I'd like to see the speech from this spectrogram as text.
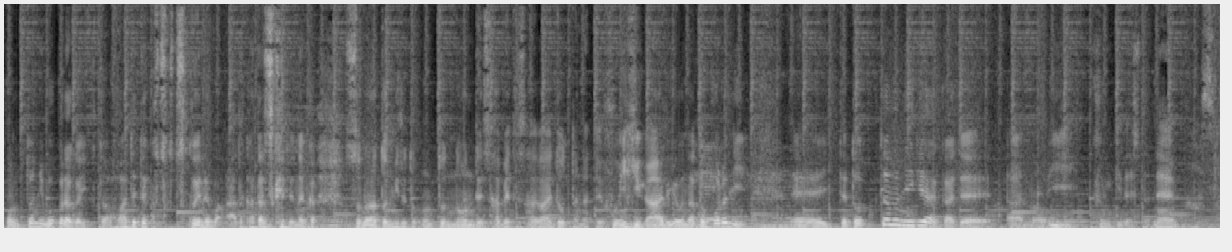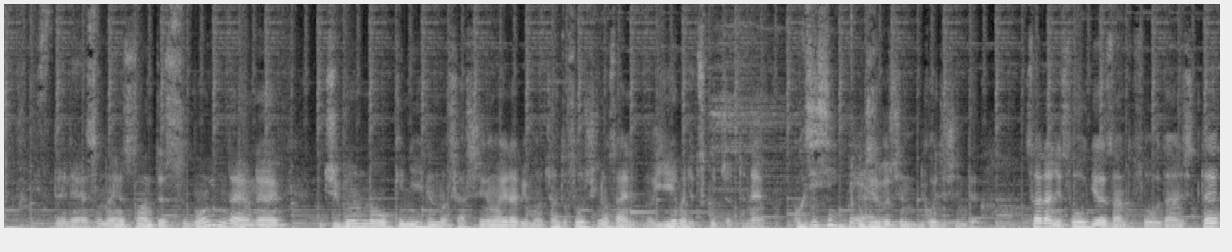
本当に僕らが行くと慌てて机にバーって片付けてなんかその後見ると本当に飲んで食べて騒いどったなっていう雰囲気があるようなところに、えー、行ってとっても賑やかであのいい雰囲気でしたね。でね。その S さんってすごいんだよね。自分のお気に入りの写真を選びもうちゃんと葬式の際の家まで作っちゃってね。ご自身で？ご自身でさらに葬儀屋さんと相談して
